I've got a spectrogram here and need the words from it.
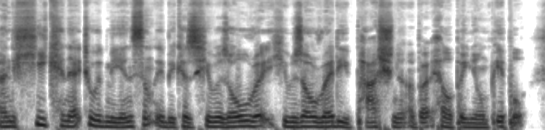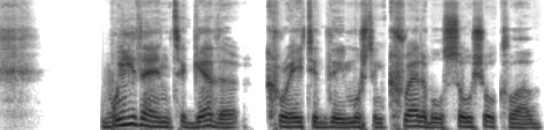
and he connected with me instantly because he was already he was already passionate about helping young people. We then together created the most incredible social club,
